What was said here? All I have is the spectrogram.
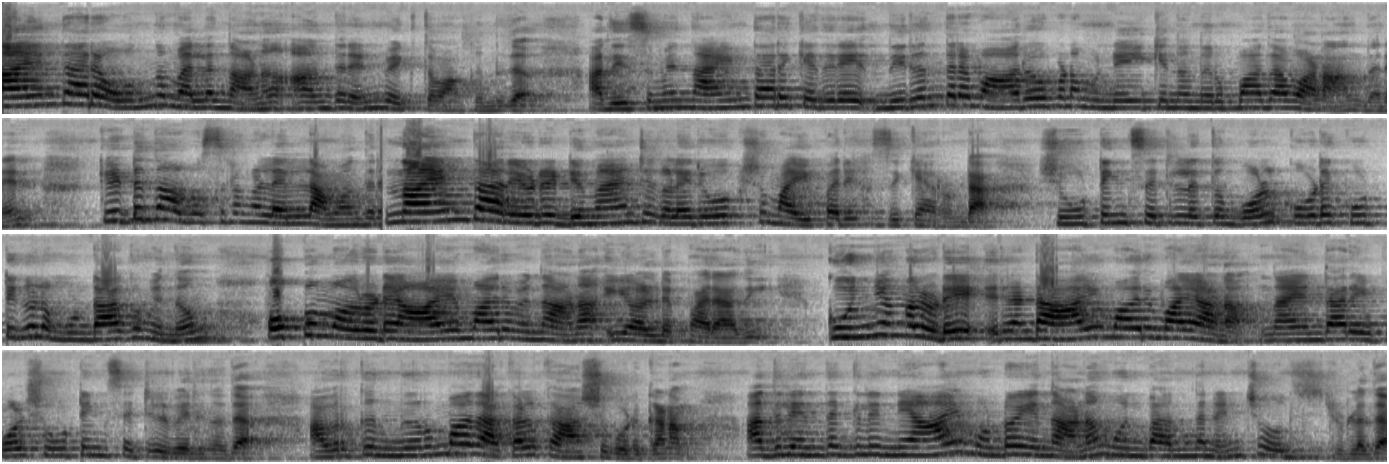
നയൻതാര ഒന്നുമല്ലെന്നാണ് അന്തരൻ വ്യക്തമാക്കുന്നത്. അതേസമയം നയൻതാരയ്ക്കെതിരെ നിരന്തരം ആരോപണം ഉന്നയിക്കുന്ന നിർമ്മാതാവാണ് അന്തരൻ. കിട്ടുന്ന അവസരങ്ങളെല്ലാം അന്തരൻ നയൻതാരയുടെ ഡിമാൻഡുകളെ രൂക്ഷമായി പരിഹസിക്കാറുണ്ട്. ഷൂട്ടിംഗ് സെറ്റിലെത്തുമ്പോൾ കൂടെ കുട്ടികളും ഉണ്ടാകുമെന്നും ഒപ്പം അവരുടെ ആയമാരുമെന്നാണ് ഇയാളുടെ പരാതി. കുഞ്ഞുങ്ങളുടെ രണ്ട് ആയമാരുമായാണ് നയൻതാര ഇപ്പോൾ ഷൂട്ടിംഗ് സെറ്റിൽ വരുന്നത്. അവർക്ക് നിർമ്മാതാക്കൾ കാശ് കൊടുക്കണം. അതിൽ എന്തെങ്കിലും ന്യായമുണ്ടോ എന്നാണ് മുൻപ് അന്തനൻ ചോദിച്ചിട്ടുള്ളത്.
